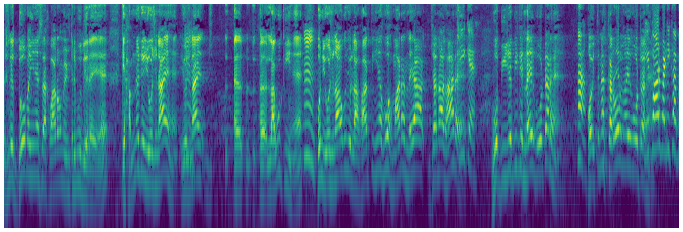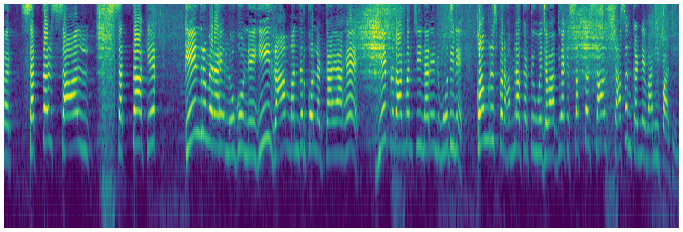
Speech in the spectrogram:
पिछले दो महीने से अखबारों में इंटरव्यू दे रहे हैं कि हमने जो योजनाएँ हैं योजनाएँ लागू की हैं हम्म। उन योजनाओं के जो लाभार्थी हैं वो हमारा नया जन आधार है, है। वो बीजेपी के नए वोटर हैं हाँ। और इतने करोड़ नए वोटर एक और बड़ी खबर सत्तर साल सत्ता के केंद्र में रहे लोगों लोगों ने ही राम मंदिर को लटकाया है ये प्रधानमंत्री नरेंद्र मोदी ने कांग्रेस पर हमला करते हुए जवाब दिया कि 70 साल शासन करने वाली पार्टी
